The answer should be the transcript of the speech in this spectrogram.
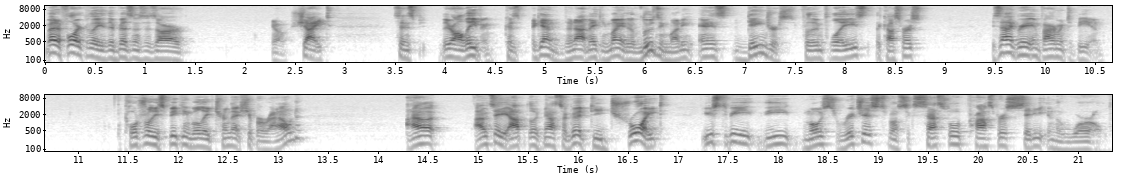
metaphorically, their businesses are, you know, shite since they're all leaving. Because again, they're not making money, they're losing money, and it's dangerous for the employees, the customers. It's not a great environment to be in. Culturally speaking, will they turn that ship around? I, I would say look not so good. Detroit used to be the most richest, most successful, prosperous city in the world.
